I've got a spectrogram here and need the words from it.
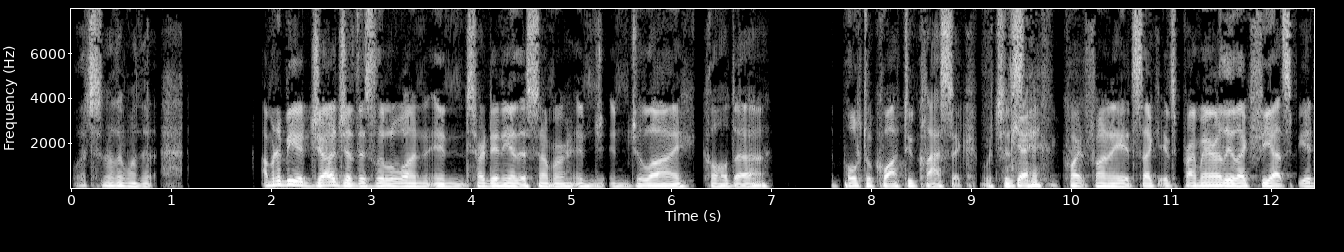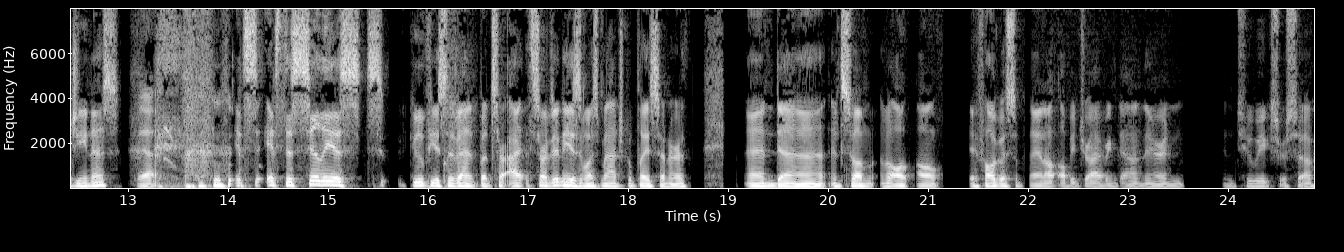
What's another one that I'm going to be a judge of this little one in Sardinia this summer in in July called uh, the Poltu Quatu Classic, which is Okay. quite funny. It's like it's primarily like Fiat Spiagginas. Yeah. it's it's the silliest, goofiest event, but Sar- I- Sardinia is the most magical place on earth, and uh, and so I'm, I'll, I'll if all goes to plan, I'll, I'll be driving down there in in two weeks or so,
